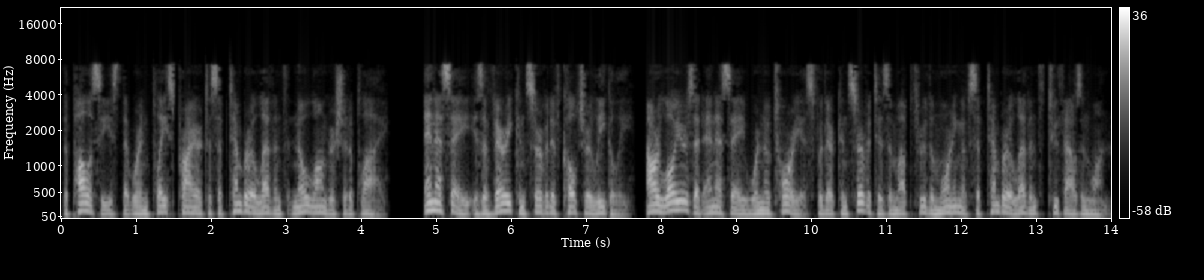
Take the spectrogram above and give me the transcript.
the policies that were in place prior to September 11 no longer should apply. NSA is a very conservative culture legally. Our lawyers at NSA were notorious for their conservatism up through the morning of September 11, 2001.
